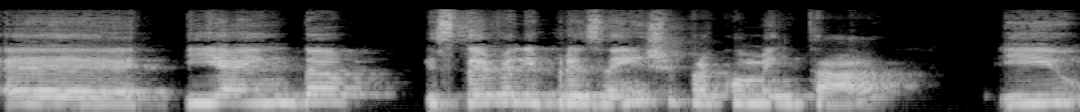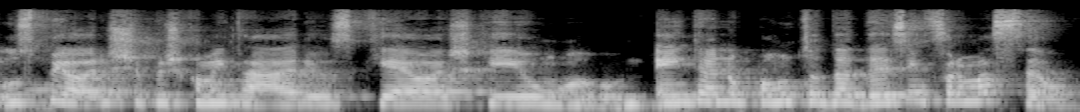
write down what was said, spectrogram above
é, e ainda esteve ali presente para comentar e os piores tipos de comentários, que é, eu acho que um, entra no ponto da desinformação.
